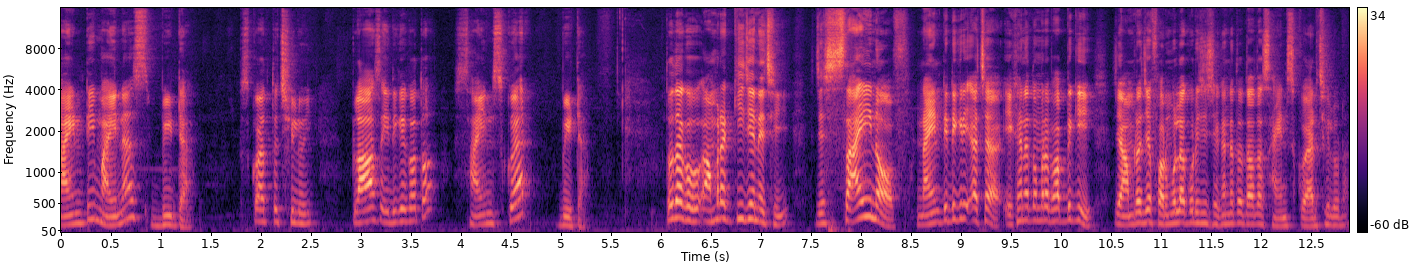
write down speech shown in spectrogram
নাইনটি মাইনাস বিটা স্কোয়ার তো ছিলই। প্লাস এইদিকে কত? Sine square beta. তো দেখো, আমরা কি জেনেছি? যে সাইন অফ নাইনটি ডিগ্রি আচ্ছা এখানে তোমরা ভাববে কি? যে আমরা যে ফর্মুলা করেছি, সেখানে তো দাদা সাইন স্কোয়ার ছিল না।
